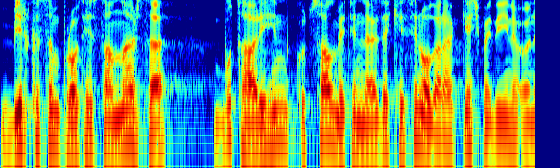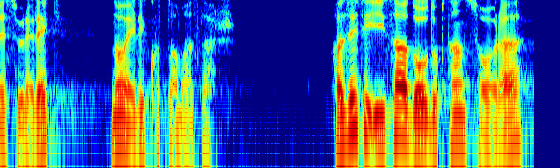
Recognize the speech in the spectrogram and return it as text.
Bir kısım protestanlarsa bu tarihin kutsal metinlerde kesin olarak geçmediğini öne sürerek Noel'i kutlamazlar. Hz. İsa doğduktan sonra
